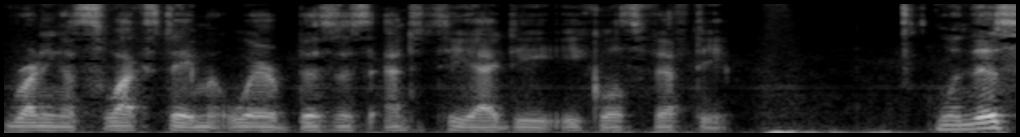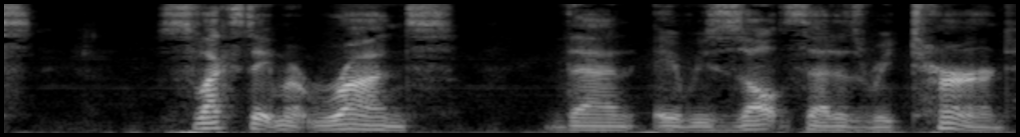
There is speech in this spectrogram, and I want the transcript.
running a select statement where business entity ID equals 50. When this select statement runs, then a result set is returned.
